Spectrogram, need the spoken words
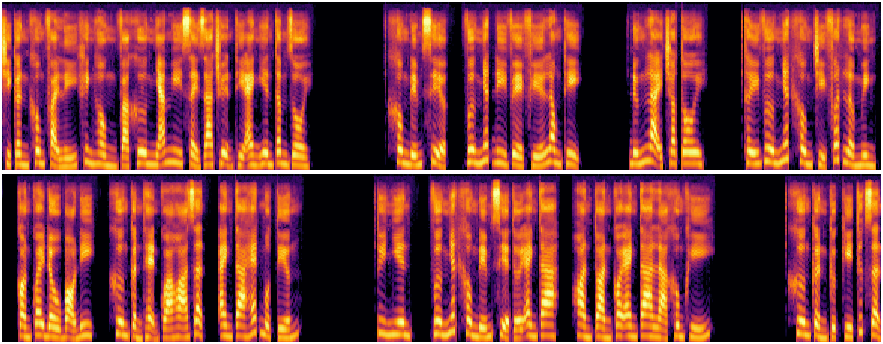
chỉ cần không phải Lý Kinh Hồng và Khương Nhã Mi xảy ra chuyện thì anh yên tâm rồi. Không đếm xỉa, Vương nhất đi về phía Long Thị. Đứng lại cho tôi. Thấy Vương nhất không chỉ phớt lờ mình, còn quay đầu bỏ đi, Khương cẩn thẹn quá hóa giận, anh ta hét một tiếng. Tuy nhiên, Vương Nhất không đếm xỉa tới anh ta, hoàn toàn coi anh ta là không khí. Khương Cẩn cực kỳ tức giận,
